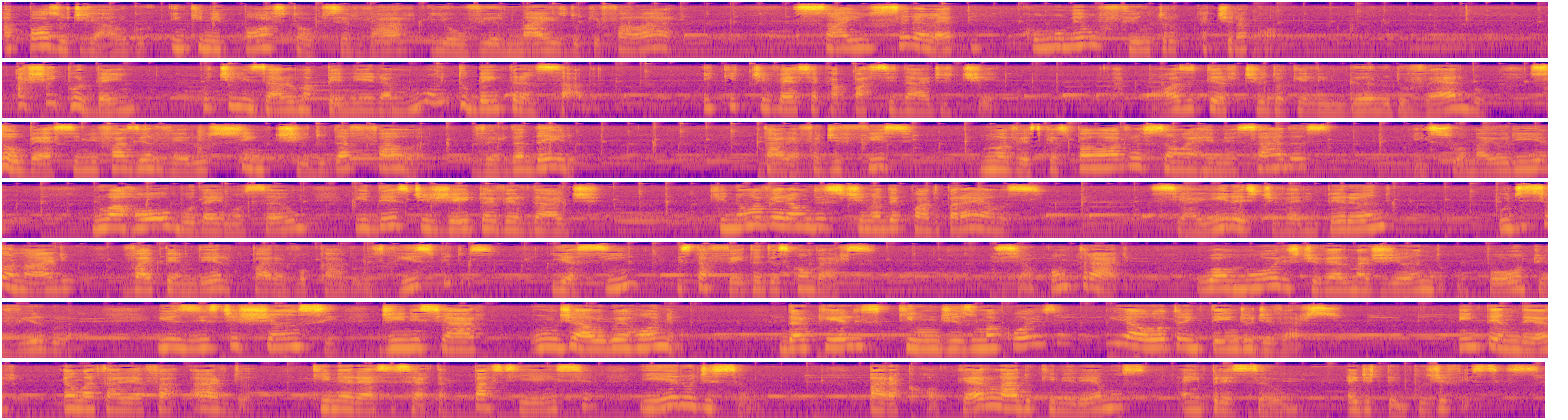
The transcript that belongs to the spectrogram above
após o diálogo em que me posto a observar e ouvir mais do que falar, saio serelepe com o meu filtro a tiracolo. Achei por bem utilizar uma peneira muito bem trançada e que tivesse a capacidade de, após ter tido aquele engano do verbo, soubesse me fazer ver o sentido da fala verdadeiro. Tarefa difícil, uma vez que as palavras são arremessadas, em sua maioria, no arroubo da emoção e deste jeito é verdade que não haverá um destino adequado para elas. Se a ira estiver imperando, o dicionário vai pender para vocábulos ríspidos e assim está feita a desconversa. Se ao contrário, o amor estiver margeando o ponto e vírgula, existe chance de iniciar um diálogo errôneo, daqueles que um diz uma coisa e a outra entende o diverso. Entender é uma tarefa árdua que merece certa paciência e erudição. Para qualquer lado que miremos, a impressão é de tempos difíceis.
